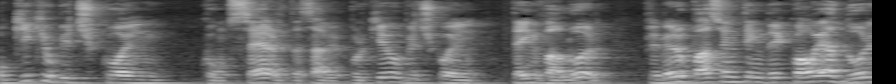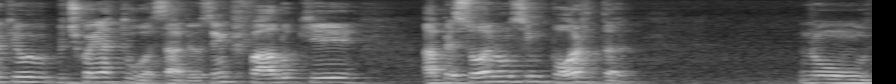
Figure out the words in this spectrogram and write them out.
o que, que o Bitcoin conserta, sabe? Por que o Bitcoin tem valor, primeiro passo é entender qual é a dor que o Bitcoin atua, sabe? Eu sempre falo que a pessoa não se importa no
